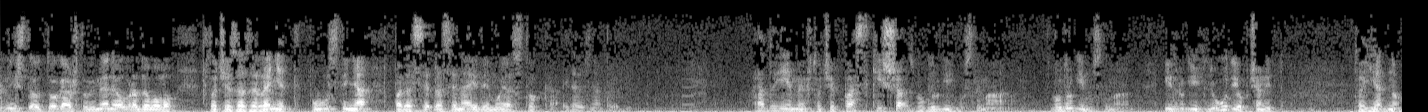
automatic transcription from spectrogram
ništa od toga što bi mene obradovalo što će zazelenjet pustinja pa da se, da se najede moja stoka i da je zna Raduje me što će past kiša zbog drugih muslimana. Zbog drugih muslimana. I drugih ljudi općenito. To je jedno.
